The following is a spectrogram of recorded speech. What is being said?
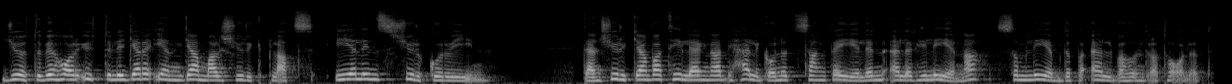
Göteborg har ytterligare en gammal kyrkplats, Elins kyrkoruin. Den kyrkan var tillägnad helgonet Sankta Elin eller Helena som levde på 1100-talet.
